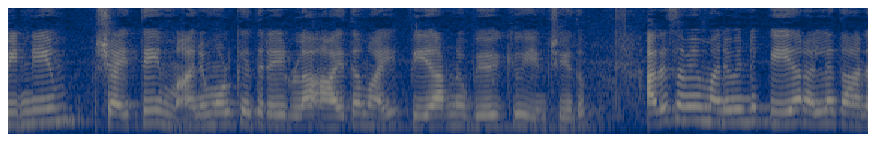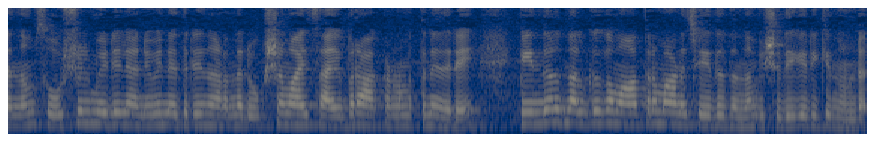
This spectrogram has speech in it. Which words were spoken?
ബിന്നിയും ശൈത്യയും അനുമോൾക്കെതിരെയുള്ള ആയുധമായി പി ആറിനെ ഉപയോഗിക്കുകയും ചെയ്തു. അതേസമയം അനുവിന്റെ പി ആർ അല്ല താനെന്നും സോഷ്യൽ മീഡിയയിൽ അനുവിനെതിരെ നടന്ന രൂക്ഷമായ സൈബർ ആക്രമണത്തിനെതിരെ പിന്തുണ നൽകുക മാത്രമാണ് ചെയ്തതെന്നും വിശദീകരിക്കുന്നുണ്ട്.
